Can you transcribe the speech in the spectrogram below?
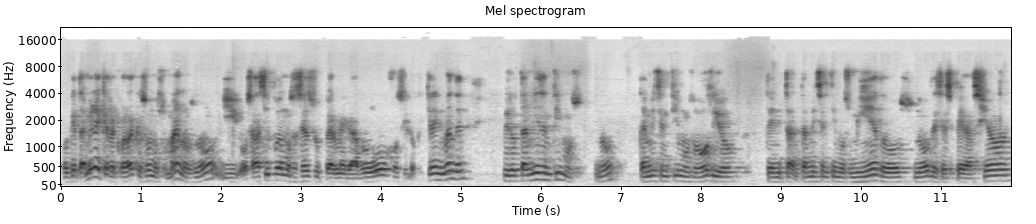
Porque también hay que recordar que somos humanos, ¿no? Y, o sea, sí podemos hacer super mega brujos y lo que quieran y manden, pero también sentimos, ¿no? también sentimos odio, también sentimos miedos, ¿no? Desesperación,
